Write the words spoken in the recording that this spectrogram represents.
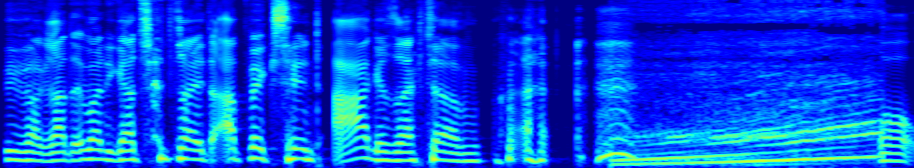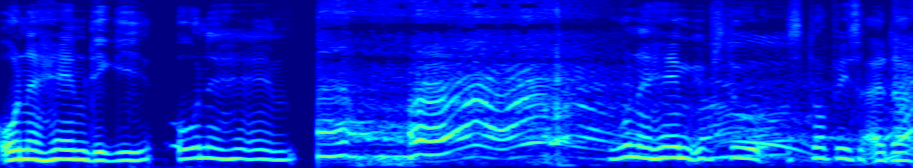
Wie wir gerade immer die ganze Zeit abwechselnd A gesagt haben. oh, ohne Helm, Diggi. Ohne Helm. Ohne Helm übst du Stoppies, Alter.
